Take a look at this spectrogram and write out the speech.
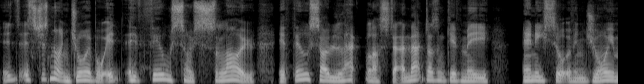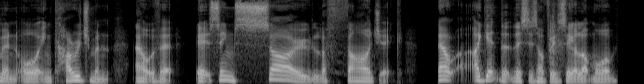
it, it's just not enjoyable. It it feels so slow. It feels so lackluster, and that doesn't give me any sort of enjoyment or encouragement out of it. It seems so lethargic. Now, I get that this is obviously a lot more.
